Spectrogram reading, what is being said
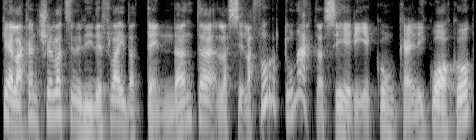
che è la cancellazione di The Flight Attendant, la, se- la fortunata serie con Kylie Cuoco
